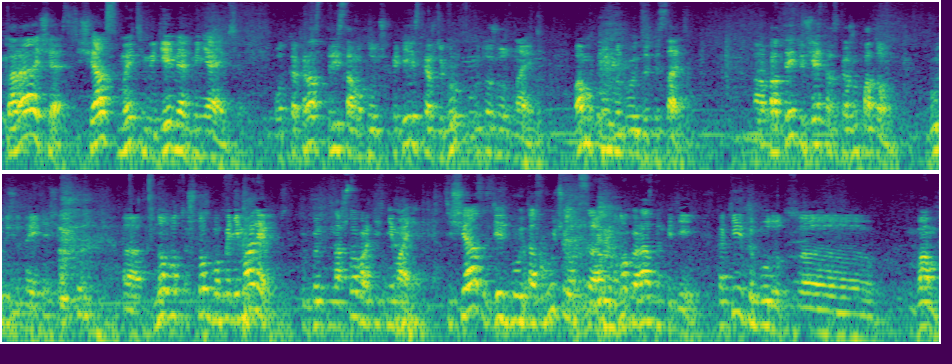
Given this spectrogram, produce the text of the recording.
Вторая часть, сейчас мы этими идеями обменяемся. Вот как раз три самых лучших идеи из каждой группы вы тоже узнаете. Вам их нужно будет записать. А про третью часть расскажу потом. Будет еще третья часть. Э, Но вот, чтобы вы понимали, на что обратить внимание. Сейчас здесь будет озвучиваться много разных идей. Какие-то будут э, вам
